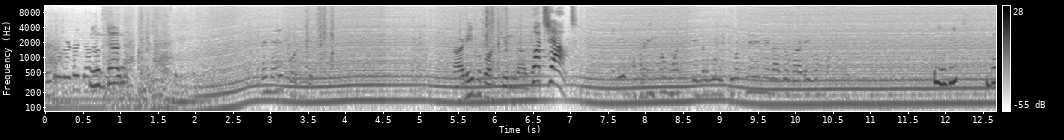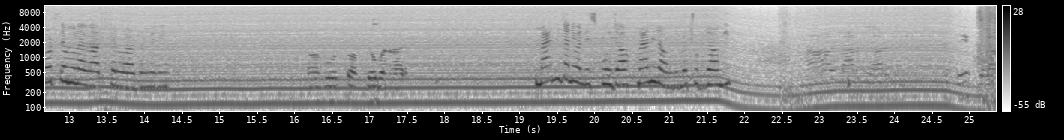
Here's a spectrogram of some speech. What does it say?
रुक बोलते गाड़ी पे कौन खेल रहा वॉच आउट out! गाड़ी को मत किलो बोट नहीं मिला तो गाड़ी को मत बोट से मुलाकात करवा दो मेरी। हाँ बोट तो अब क्यों बना रहे मैं नहीं जाने वाली स्कूल जाओ। मैं नहीं जाऊँगी मैं छुप जाऊँगी हाँ उतार दो यार देख बोला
